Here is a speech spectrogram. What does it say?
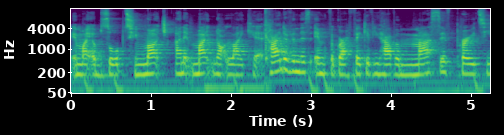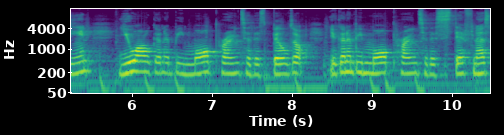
it might absorb too much and it might not like it. Kind of in this infographic, if you have a massive protein, you are gonna be more prone to this buildup, you're gonna be more prone to this stiffness,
